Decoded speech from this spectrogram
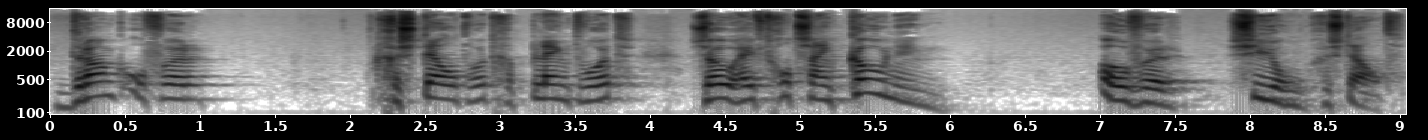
drankoffer gesteld wordt, geplenkt wordt. Zo heeft God zijn koning over Sion gesteld.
